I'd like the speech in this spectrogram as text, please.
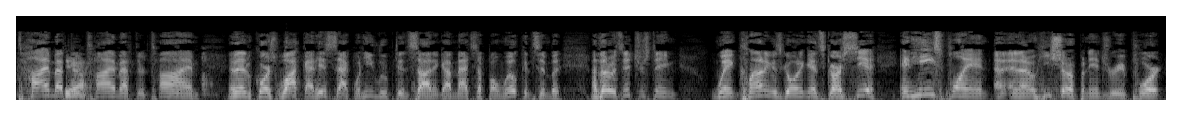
time after yeah. time after time. And then, of course, Watt got his sack when he looped inside and got matched up on Wilkinson. But I thought it was interesting when Clowney was going against Garcia, and he's playing, and I know he showed up an injury report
